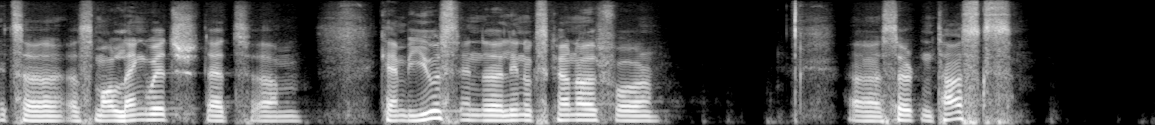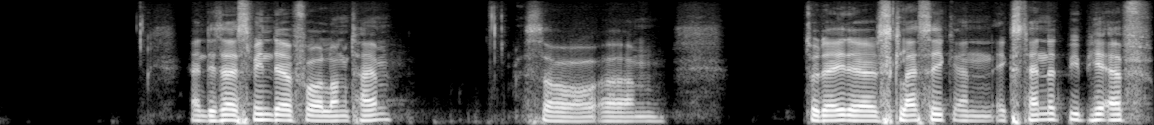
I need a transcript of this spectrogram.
it's a, a small language that um, can be used in the Linux kernel for uh, certain tasks. And it has been there for a long time. So um, today there's classic and extended BPF.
